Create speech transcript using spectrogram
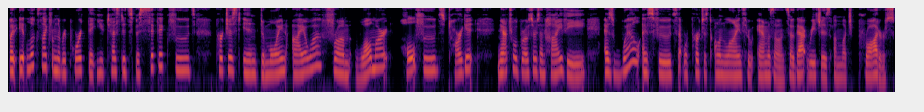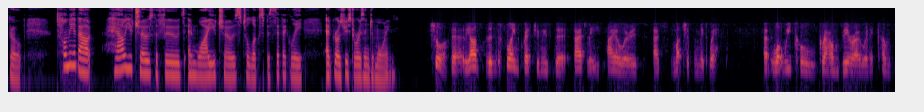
But it looks like from the report that you tested specific foods purchased in Des Moines, Iowa from Walmart, Whole Foods, Target, natural grocers and Hy-Vee, as well as foods that were purchased online through Amazon. So that reaches a much broader scope. Tell me about how you chose the foods and why you chose to look specifically at grocery stores in Des Moines. Sure. The, the answer to the Des Moines question is that sadly, Iowa is, as much of the Midwest, at what we call ground zero when it comes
